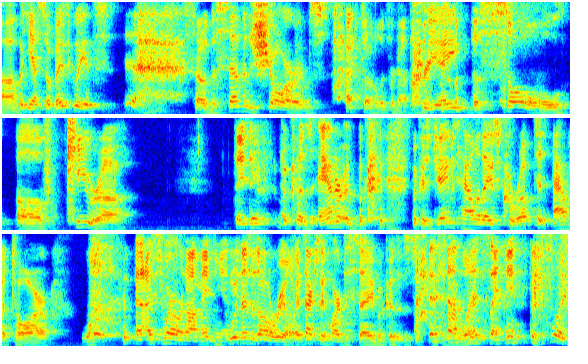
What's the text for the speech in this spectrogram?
Uh, but yeah, so basically, it's so the seven shards I totally forgot that. create the soul of Kira they, they because Anna because James Halliday's corrupted avatar. and I swear we're not making it. Well, this is all real. It's actually hard to say because it's just it sounds what? insane. It's like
